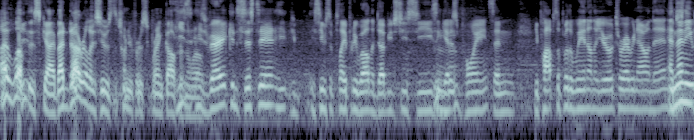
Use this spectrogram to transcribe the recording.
I love this guy, but I did not realize he was the 21st ranked golfer He's, in the world. he's very consistent. He, he, he seems to play pretty well in the WGCs and get Mhm. his points, and he pops up with a win on the Euro Tour every now and then. and then he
